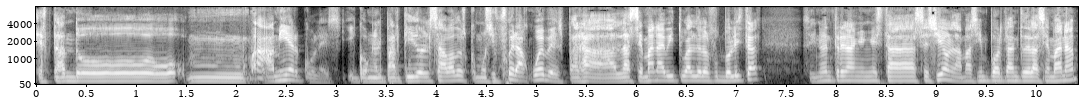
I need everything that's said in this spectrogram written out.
estando mm, a miércoles y con el partido el sábado es como si fuera jueves para la semana habitual de los futbolistas. Si no entrenan en esta sesión, la más importante de la semana,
